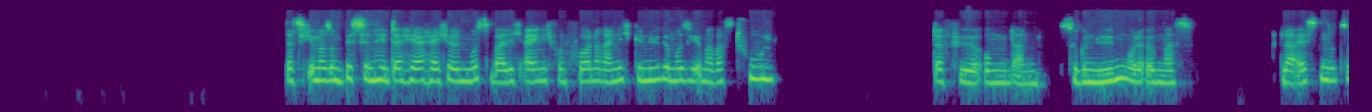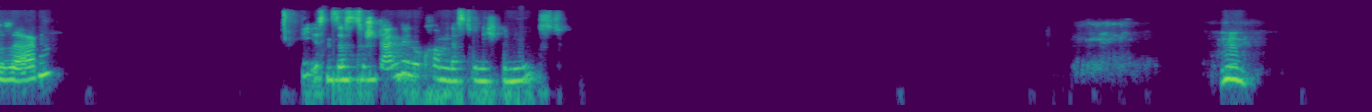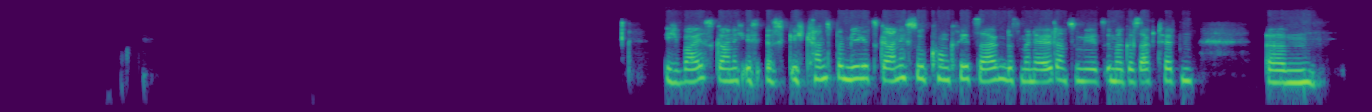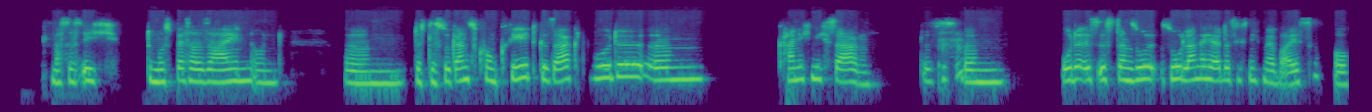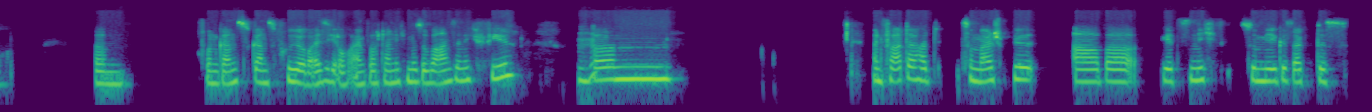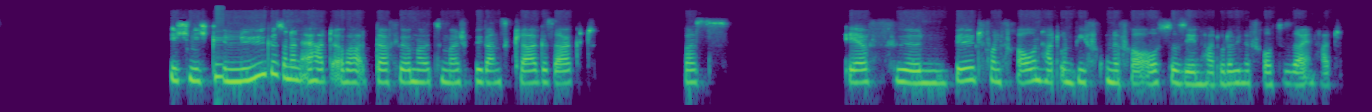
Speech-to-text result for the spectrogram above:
dass ich immer so ein bisschen hinterher hecheln muss, weil ich eigentlich von vornherein nicht genüge, muss ich immer was tun dafür, um dann zu genügen oder irgendwas leisten sozusagen. Wie ist das zustande gekommen, dass du nicht genügst? Hm. ich weiß gar nicht, ich, ich kann es bei mir jetzt gar nicht so konkret sagen, dass meine Eltern zu mir jetzt immer gesagt hätten, ähm, was ist ich, du musst besser sein und ähm, dass das so ganz konkret gesagt wurde, ähm, kann ich nicht sagen. Das, mhm. ähm, oder es ist dann so, so lange her, dass ich es nicht mehr weiß. Auch ähm, von ganz, ganz früher weiß ich auch einfach da nicht mehr so wahnsinnig viel. Mhm. Ähm, mein Vater hat zum Beispiel aber jetzt nicht zu mir gesagt, dass ich nicht genüge, sondern er hat aber dafür immer zum Beispiel ganz klar gesagt, was er für ein Bild von Frauen hat und wie eine Frau auszusehen hat oder wie eine Frau zu sein hat.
